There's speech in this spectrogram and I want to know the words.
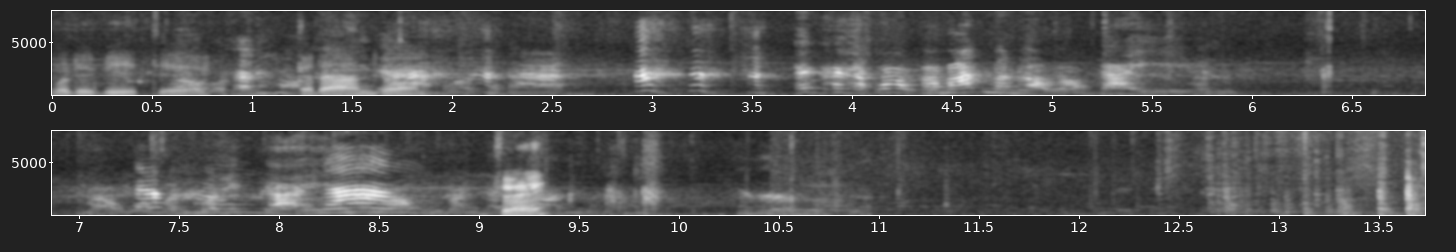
บ่ได้วิทย์เด้อกระดานก่อนกระดานเอ๊ะขยักว่าวกระมัดมันเราเราไก่มันเราว่ามันบริไก่เราอยู่บ้านกระดาน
